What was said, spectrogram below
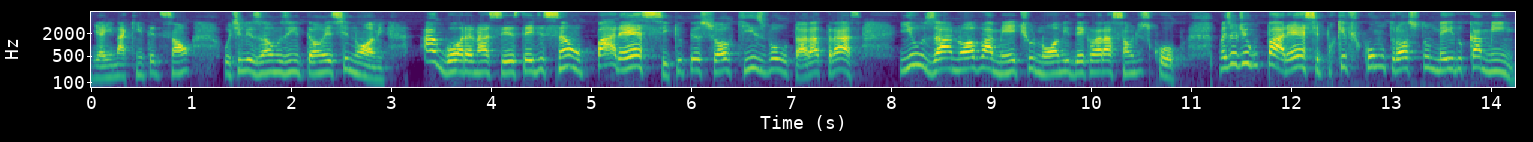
E aí na quinta edição utilizamos então esse nome. Agora, na sexta edição, parece que o pessoal quis voltar atrás e usar novamente o nome declaração de escopo. Mas eu digo parece porque ficou um troço no meio do caminho.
